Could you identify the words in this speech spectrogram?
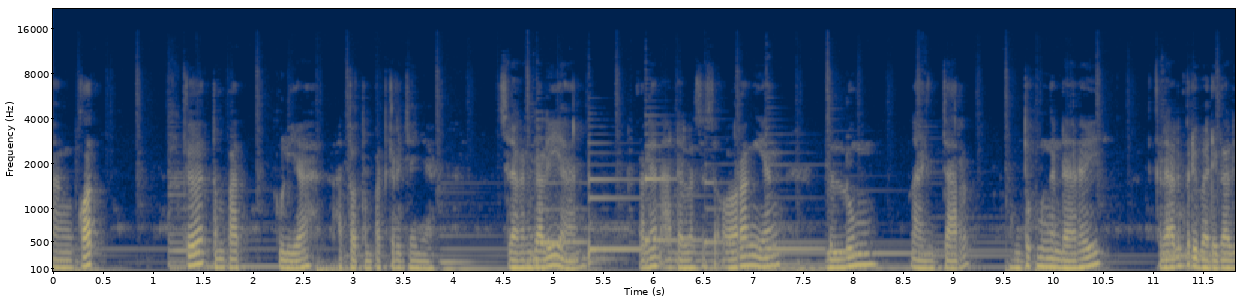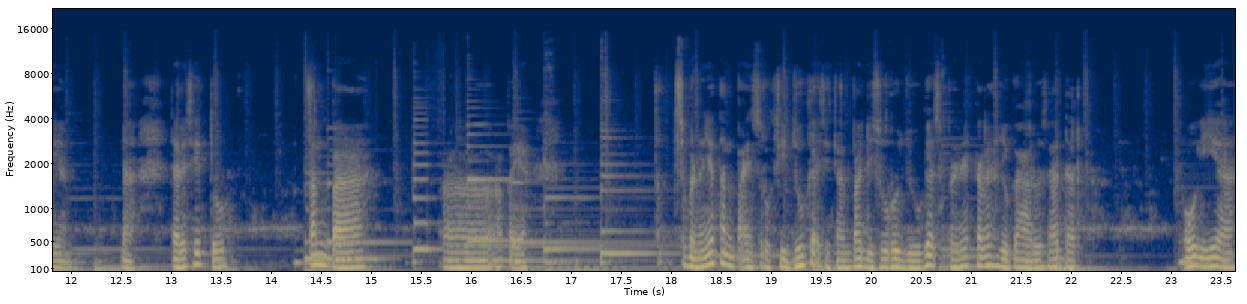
angkot ke tempat kuliah atau tempat kerjanya. Sedangkan kalian kalian adalah seseorang yang belum lancar untuk mengendarai kendaraan pribadi kalian. Nah dari situ tanpa uh, apa ya sebenarnya tanpa instruksi juga sih tanpa disuruh juga sebenarnya kalian juga harus sadar oh iya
